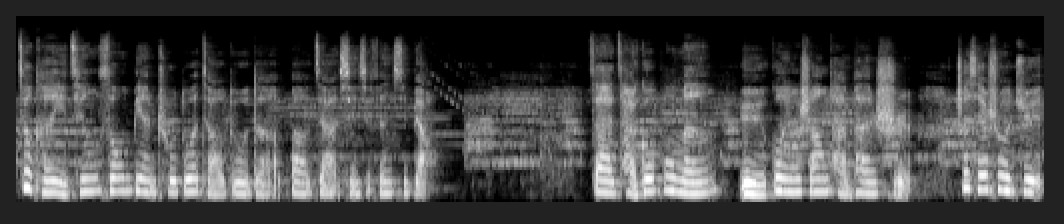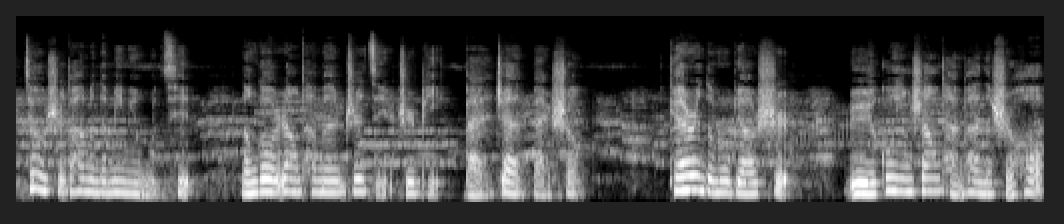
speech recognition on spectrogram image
就可以轻松变出多角度的报价信息分析表。在采购部门与供应商谈判时，这些数据就是他们的秘密武器，能够让他们知己知彼，百战百胜。Karen 的目标是与供应商谈判的时候，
